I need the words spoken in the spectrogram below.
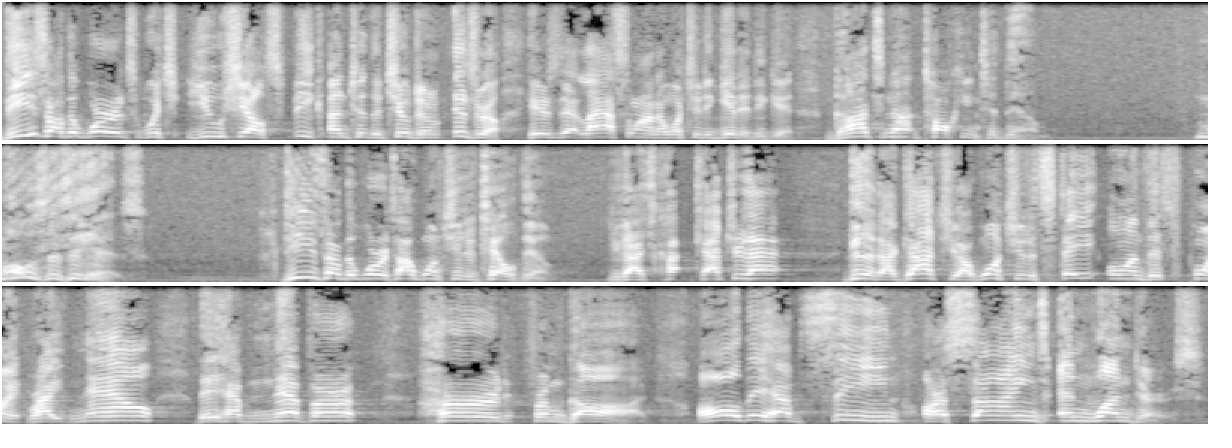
These are the words which you shall speak unto the children of Israel. Here's that last line. I want you to get it again. God's not talking to them, Moses is. These are the words I want you to tell them. You guys ca- capture that? Good, I got you. I want you to stay on this point. Right now, they have never heard from God. All they have seen are signs and wonders.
